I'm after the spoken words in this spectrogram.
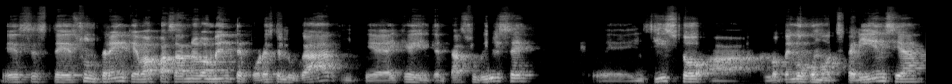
Es, este, es un tren que va a pasar nuevamente por ese lugar y que hay que intentar subirse. Eh, insisto, lo tengo como experiencia.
